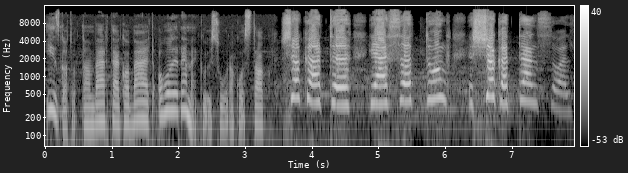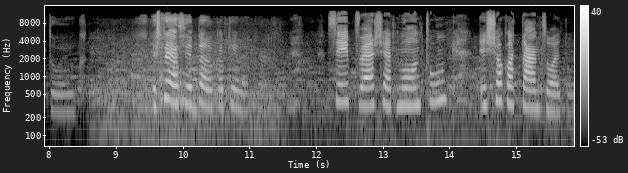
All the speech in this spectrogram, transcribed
izgatottan várták a bált, ahol remekül szórakoztak. Sokat játszottunk, és sokat táncoltunk. És nagyon szép dalokat énekeltünk. Szép verset mondtunk, és sokat táncoltunk.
